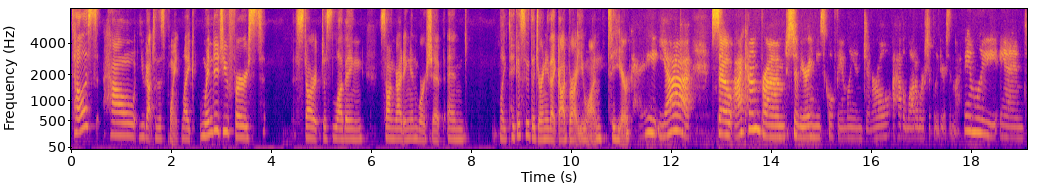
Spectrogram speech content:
tell us how you got to this point. Like, when did you first start just loving songwriting and worship and like take us through the journey that God brought you on to here. Okay, yeah. So I come from just a very musical family in general. I have a lot of worship leaders in my family, and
